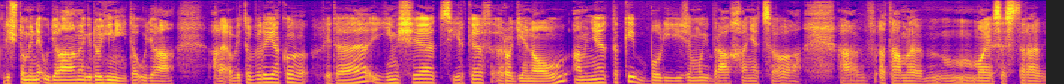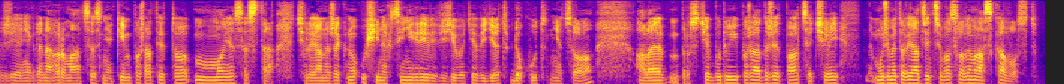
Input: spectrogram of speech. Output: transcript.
když to my neuděláme, kdo jiný to udělá ale aby to byli jako lidé, jimž je církev rodinou a mě taky bolí, že můj brácha něco a, a, a tamhle moje sestra žije někde na hromádce s někým, pořád je to moje sestra. Čili já neřeknu, už ji nechci nikdy v životě vidět, dokud něco, ale prostě budu jí pořád držet palce. Čili můžeme to vyjádřit třeba slovem laskavost.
